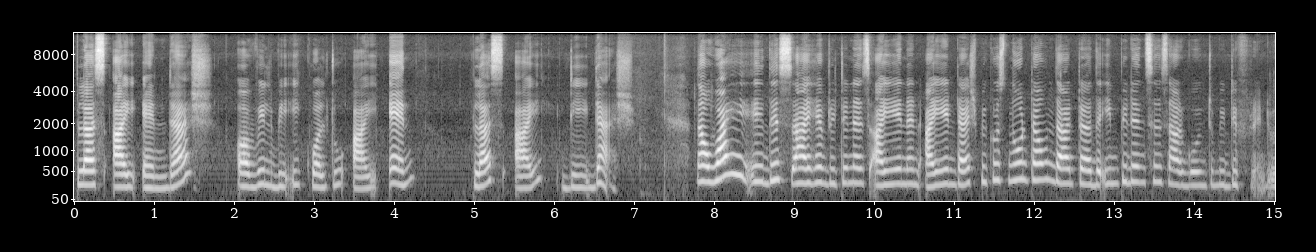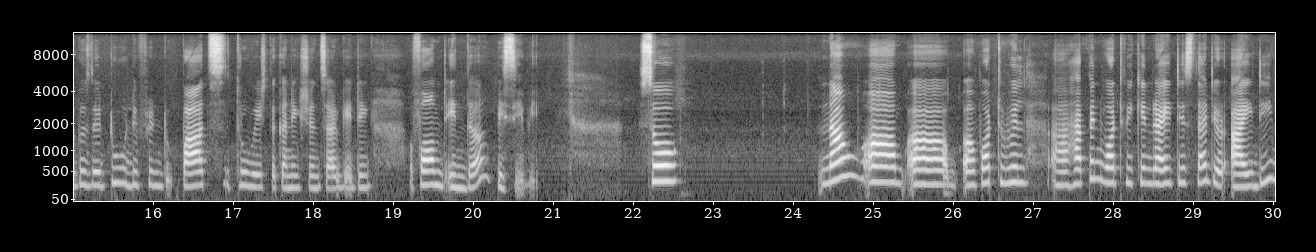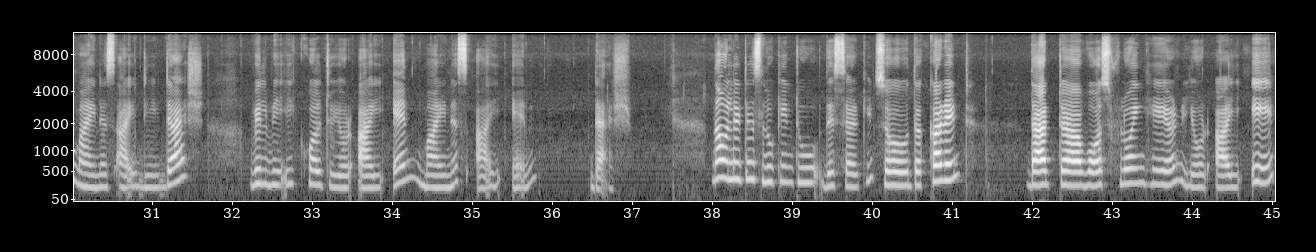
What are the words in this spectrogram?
plus In dash uh, will be equal to In plus Id dash. Now, why this I have written as In and In dash because note down that uh, the impedances are going to be different because there are two different paths through which the connections are getting formed in the PCB. So, now uh, uh, uh, what will uh, happen what we can write is that your ID minus ID dash will be equal to your In minus In dash. Now, let us look into this circuit. So, the current that uh, was flowing here your IA.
